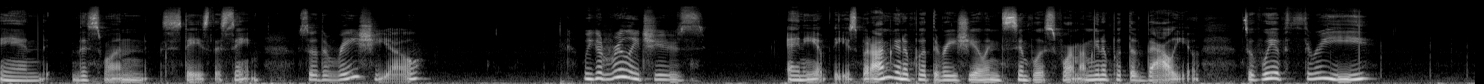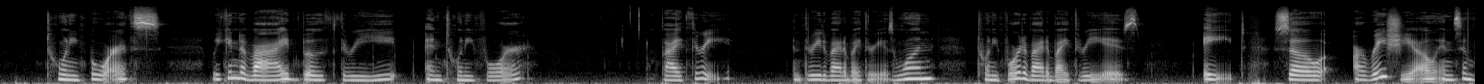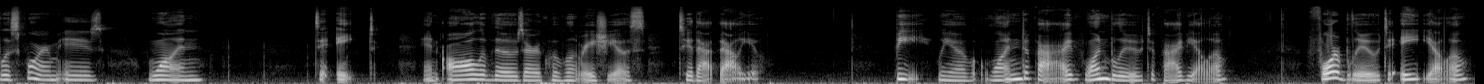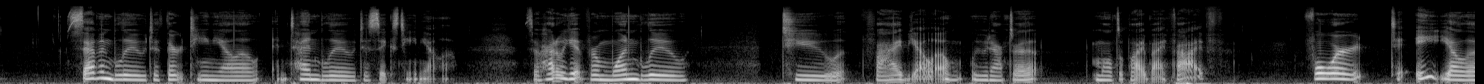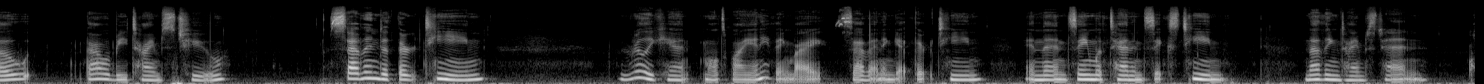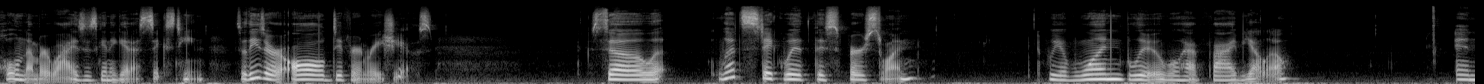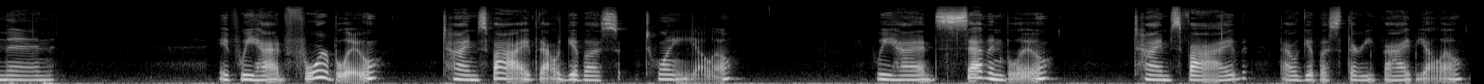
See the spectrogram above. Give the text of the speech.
And this one stays the same. So the ratio, we could really choose any of these, but I'm going to put the ratio in simplest form. I'm going to put the value. So if we have 3 24ths, we can divide both 3 and 24 by 3. And 3 divided by 3 is 1. 24 divided by 3 is 8. So our ratio in simplest form is 1 to 8. And all of those are equivalent ratios to that value. B, we have 1 to 5, 1 blue to 5 yellow, 4 blue to 8 yellow, 7 blue to 13 yellow, and 10 blue to 16 yellow. So how do we get from 1 blue to 5 yellow? We would have to multiply by 5. 4 to 8 yellow, that would be times 2. 7 to 13, we really can't multiply anything by 7 and get 13. And then same with 10 and 16, nothing times 10 whole number wise is going to get us 16. So these are all different ratios. So let's stick with this first one. If we have one blue, we'll have five yellow. And then if we had four blue times five, that would give us 20 yellow. If we had seven blue times five, that would give us 35 yellow.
